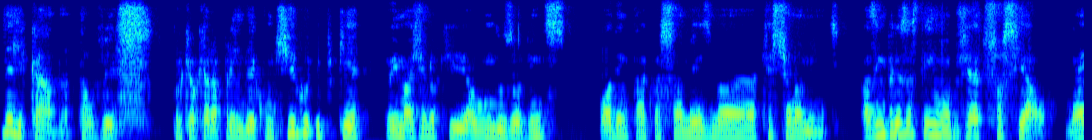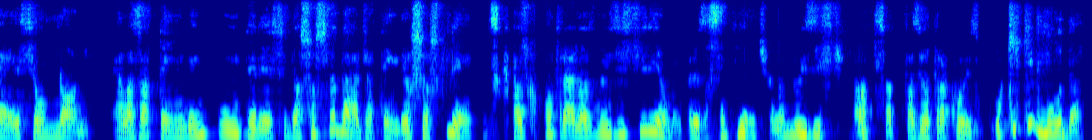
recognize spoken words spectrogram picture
delicada, talvez porque eu quero aprender contigo e porque eu imagino que alguns dos ouvintes podem estar com essa mesma questionamento. As empresas têm um objeto social, né? Esse é o nome elas atendem o interesse da sociedade, atendem os seus clientes. Caso contrário, elas não existiriam. Uma empresa sem cliente, ela não existe. Ela precisa fazer outra coisa. O que, que muda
